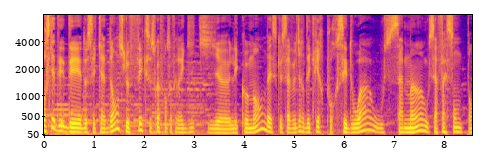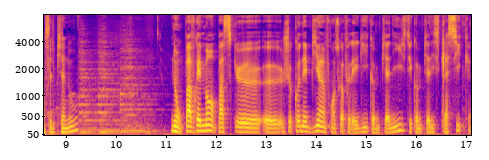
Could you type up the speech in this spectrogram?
Pour ce qui est de ces cadences, le fait que ce soit François Fedregui qui euh, les commande, est-ce que ça veut dire d'écrire pour ses doigts ou sa main ou sa façon de penser le piano? Non, pas vraiment, parce que euh, je connais bien François Fedregui comme pianiste et comme pianiste classique.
